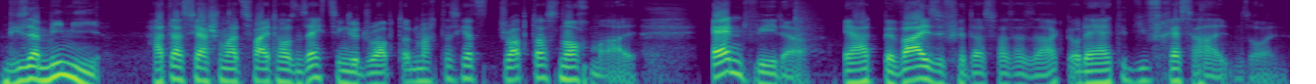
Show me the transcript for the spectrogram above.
dieser Mimi hat das ja schon mal 2016 gedroppt und macht das jetzt, droppt das nochmal. Entweder er hat Beweise für das, was er sagt, oder er hätte die Fresse halten sollen.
